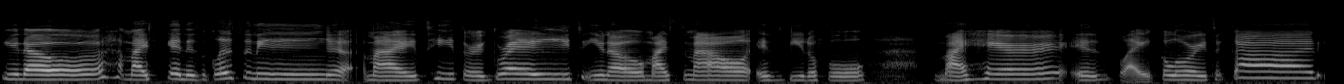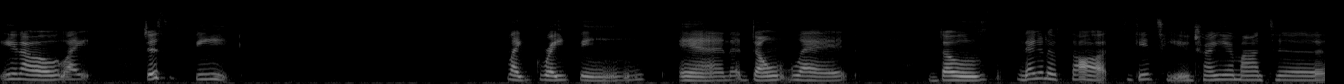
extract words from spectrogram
You know, my skin is glistening, my teeth are great, you know, my smile is beautiful, my hair is like glory to God, you know, like just speak like great things and don't let those negative thoughts get to you. Train your mind to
